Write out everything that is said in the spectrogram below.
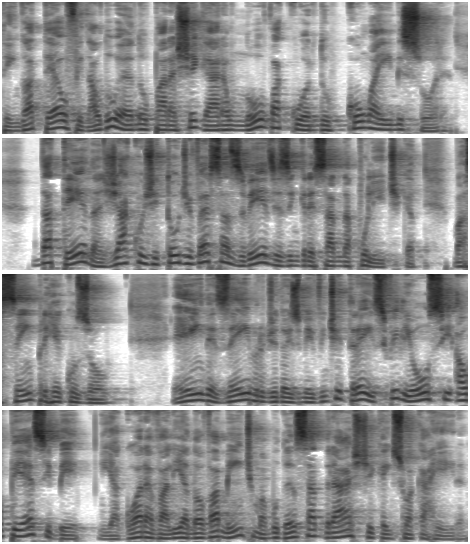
tendo até o final do ano para chegar a um novo acordo com a emissora. Datena já cogitou diversas vezes ingressar na política, mas sempre recusou. Em dezembro de 2023, filiou-se ao PSB e agora avalia novamente uma mudança drástica em sua carreira.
